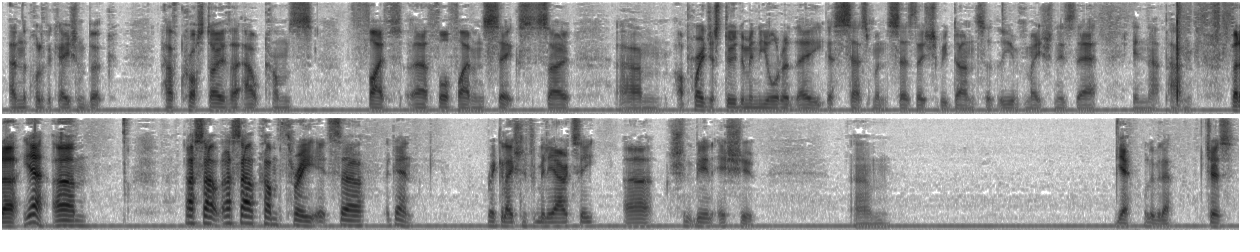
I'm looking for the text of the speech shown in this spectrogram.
and the qualification book have crossed over outcomes five, uh, 4, 5 and 6. So um, I'll probably just do them in the order the assessment says they should be done so the information is there in that pattern. But uh, yeah, um, that's out. That's outcome three. It's uh, again regulation familiarity uh, shouldn't be an issue. Um, yeah, we'll leave it there. Cheers.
